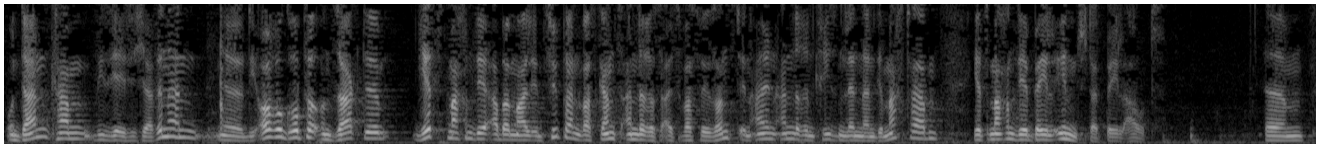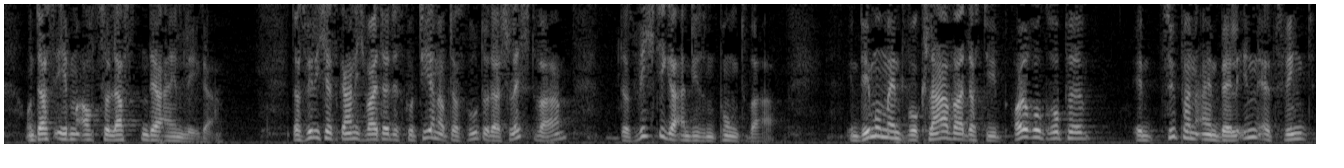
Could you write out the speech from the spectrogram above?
Und dann kam, wie Sie sich erinnern, äh, die Eurogruppe und sagte, jetzt machen wir aber mal in Zypern was ganz anderes, als was wir sonst in allen anderen Krisenländern gemacht haben. Jetzt machen wir Bail-in statt Bail-out. Ähm, und das eben auch zu Lasten der Einleger. Das will ich jetzt gar nicht weiter diskutieren, ob das gut oder schlecht war. Das Wichtige an diesem Punkt war, in dem Moment, wo klar war, dass die Eurogruppe in Zypern ein Bail-in erzwingt,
